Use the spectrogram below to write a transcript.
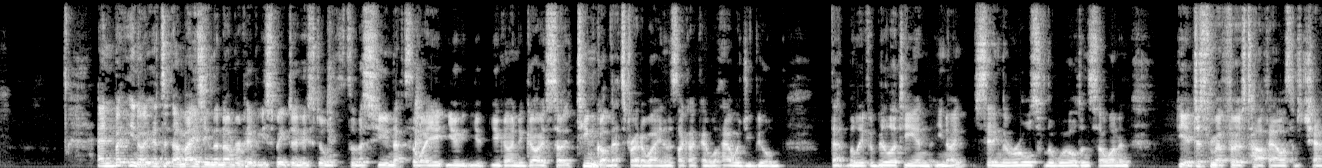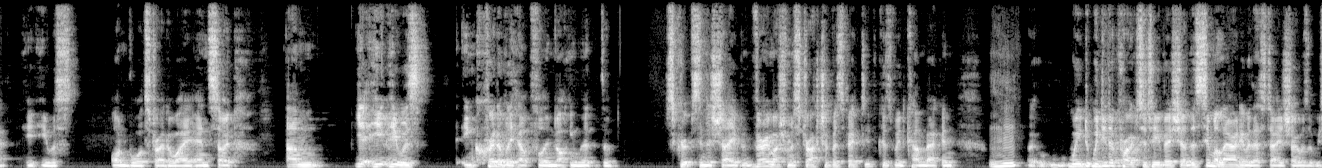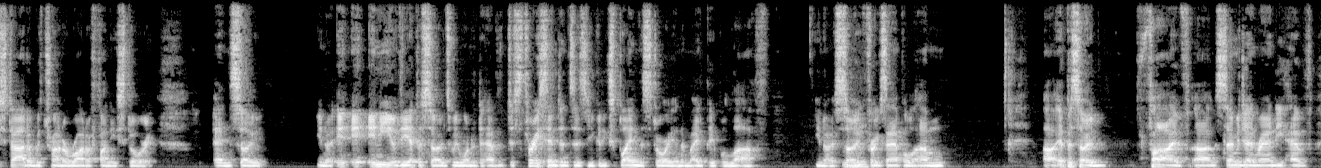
and but you know, it's amazing the number of people you speak to who still sort of assume that's the way you, you you're going to go. So Tim got that straight away, and it's like, okay, well, how would you build that believability and you know setting the rules for the world and so on? And yeah, just from our first half hours of chat, he, he was on board straight away. And so, um, yeah, he, he was incredibly helpful in knocking the, the scripts into shape, very much from a structure perspective, because we'd come back and mm-hmm. we, we did approach the TV show. The similarity with our stage show was that we started with trying to write a funny story. And so you know, in any of the episodes, we wanted to have just three sentences. You could explain the story and it made people laugh. You know, so mm-hmm. for example, um, uh, episode five, uh, Sammy J and Randy have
